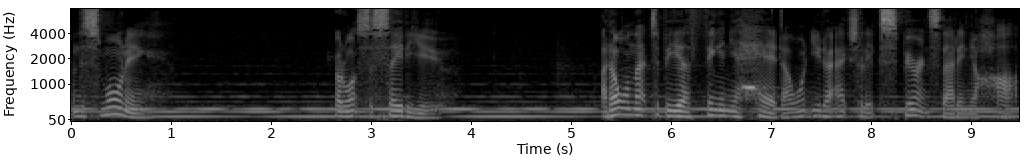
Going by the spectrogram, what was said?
And this morning, God wants to say to you, I don't want that to be a thing in your head. I want you to actually experience that in your heart.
